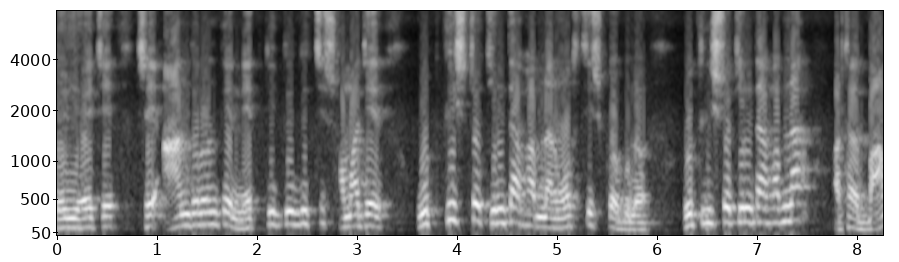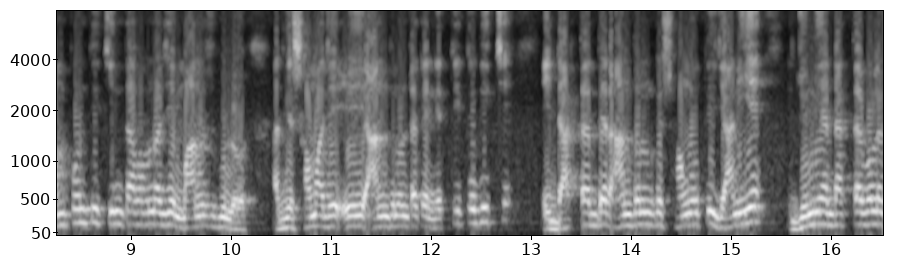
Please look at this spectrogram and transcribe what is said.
তৈরি হয়েছে, সেই আন্দোলনকে নেতৃত্ব দিচ্ছে সমাজের উৎকৃষ্ট চিন্তা ভাবনার মস্তিষ্কগুলো। উৎকৃষ্ট চিন্তা ভাবনা অর্থাৎ বামপন্থী চিন্তা ভাবনার যে মানুষগুলো আজকে সমাজে এই আন্দোলনটাকে নেতৃত্ব দিচ্ছে, এই ডাক্তারদের আন্দোলনকে সংগতি জানিয়ে জুনিয়র ডাক্তার বলেন,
